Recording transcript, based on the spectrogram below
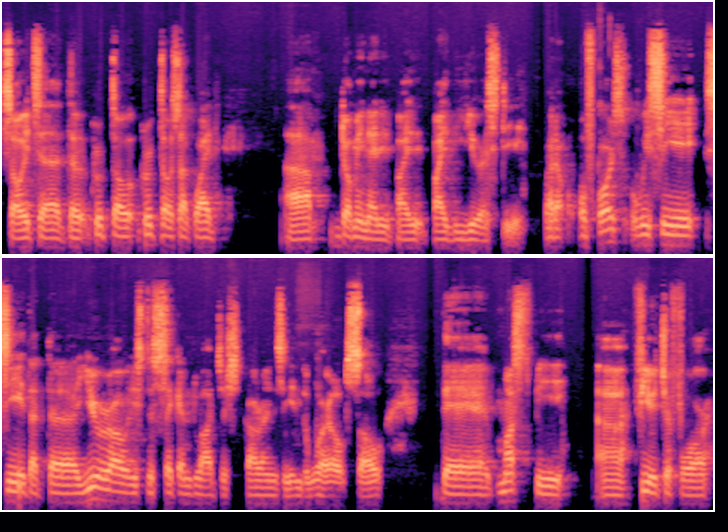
So it's uh, the crypto cryptos are quite uh, dominated by by the USD. But of course, we see see that the euro is the second largest currency in the world. So there must be a future for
